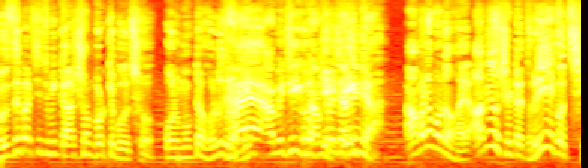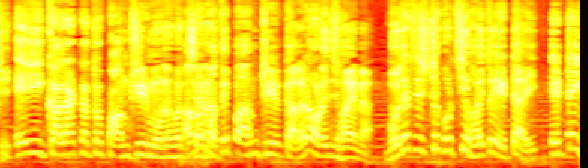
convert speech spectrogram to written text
বুঝতে পারছি তুমি কার সম্পর্কে বলছো। ওর মুখটা হলুদ রঙের? হ্যাঁ, আমি ঠিক নামটা জানি না। আমার মনে হয় আমিও সেটা ধরেই এগোচ্ছি। এই কালারটা তো পামটির মনে হচ্ছে না। মতে পাম ট্রির কালার অরেঞ্জ হয় না। বোঝার চেষ্টা করছি হয়তো এটাই। এটাই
